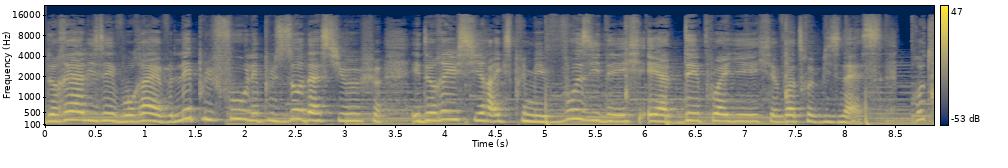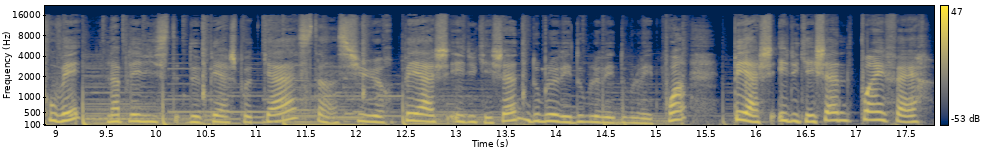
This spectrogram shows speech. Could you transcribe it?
de réaliser vos rêves les plus fous, les plus audacieux et de réussir à exprimer vos idées et à déployer votre business. Retrouvez la playlist de PH Podcast sur PH Education, www.pheducation.fr.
